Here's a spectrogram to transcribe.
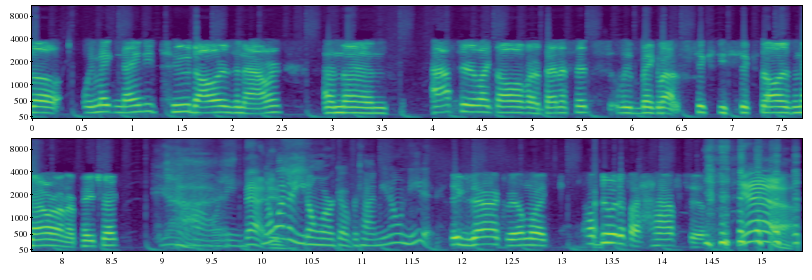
so we make $92 an hour, and then after like all of our benefits, we make about $66 an hour on our paycheck. Golly. that no is- wonder you don't work overtime. You don't need it. Exactly. I'm like, I'll do it if I have to. Yeah.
